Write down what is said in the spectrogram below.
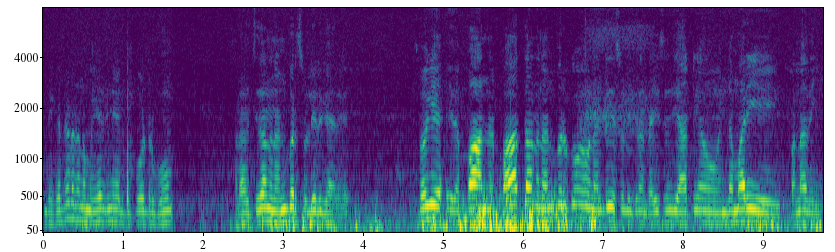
இந்த கட்டடத்தை நம்ம ஏற்கனவே எடுத்து போட்டிருப்போம். அதை வச்சு தான் அந்த நண்பர் சொல்லியிருக்காரு. ஓகே இதை பா அந்த பார்த்தா அந்த நண்பருக்கும் நன்றியை சொல்லிக்கிறேன். தயவு செஞ்சு யார்ட்டையும் இந்த மாதிரி பண்ணாதீங்க.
